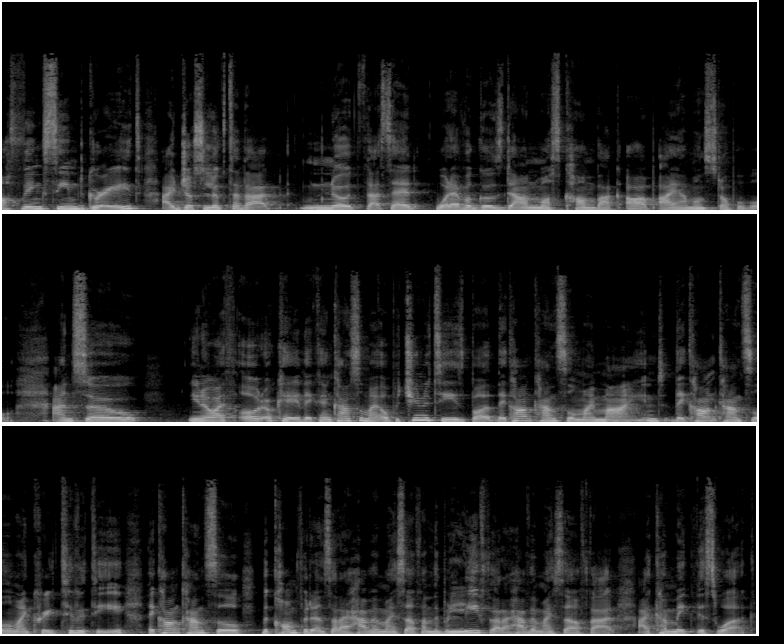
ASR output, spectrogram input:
nothing seemed great, I just looked at that note that said, "Whatever goes down must come back up. I am unstoppable." And so you know, I thought, okay, they can cancel my opportunities, but they can't cancel my mind. They can't cancel my creativity. They can't cancel the confidence that I have in myself and the belief that I have in myself that I can make this work.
